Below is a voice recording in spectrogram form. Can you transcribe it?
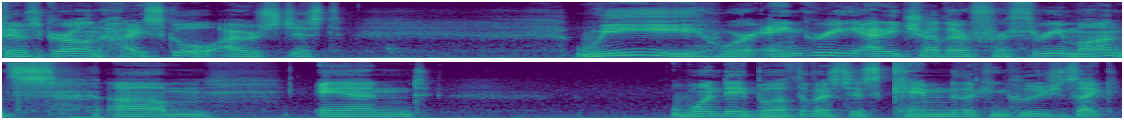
there was a girl in high school. I was just, we were angry at each other for three months, um, and one day both of us just came to the conclusions like,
